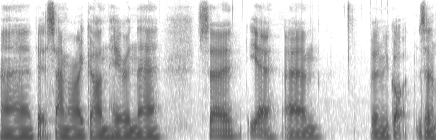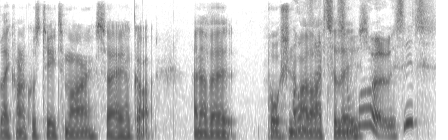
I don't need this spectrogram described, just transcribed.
Uh, a bit of Samurai Gunn here and there. So yeah, um, then we've got Xenoblade Chronicles 2 tomorrow. So I've got another portion of my oh, life to lose. tomorrow, is it?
